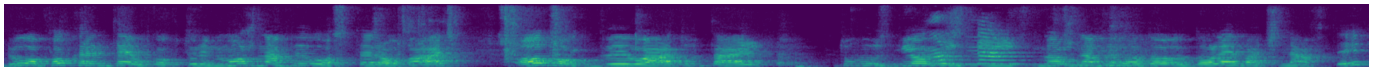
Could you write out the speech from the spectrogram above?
było pokrętełko, którym można było sterować, obok była tutaj, tu był zbiornik i można było do, dolewać nafty,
